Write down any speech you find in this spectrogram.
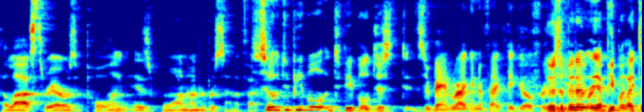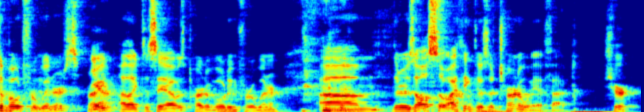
the last three hours of polling is 100% effective. so do people? Do people just? Is there bandwagon effect? They go for. There's the a bit of yeah. People like to vote for winners, right? Yeah. I like to say I was part of voting for a winner. Um, there is also, I think, there's a turnaway effect. Sure.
